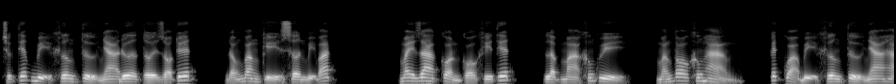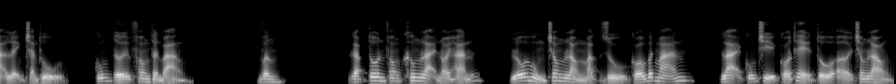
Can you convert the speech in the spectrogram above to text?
trực tiếp bị Khương Tử Nha đưa tới gió tuyết, đóng băng kỳ sơn bị bắt. May ra còn có khí tiết, lập mà không quỳ, mắng to không hàng, kết quả bị Khương Tử Nha hạ lệnh trảm thủ, cũng tới phong thần bảng. Vâng. Gặp Tôn Phong không lại nói hắn, lỗ hùng trong lòng mặc dù có bất mãn, lại cũng chỉ có thể tố ở trong lòng.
